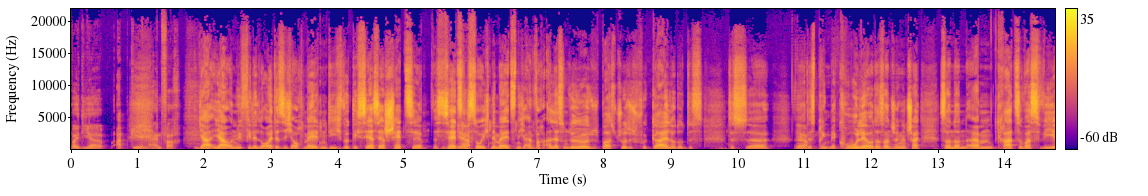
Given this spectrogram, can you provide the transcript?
bei dir abgehen einfach. Ja, ja, und wie viele Leute sich auch melden, die ich wirklich sehr, sehr schätze. Das ist ja jetzt Ja. nicht so, ich nehme ja jetzt nicht einfach alles und so, ja, das passt schon, das ist voll geil oder das, das, äh, Ja. äh, das bringt mir Kohle oder sonst irgendeinen Scheiß, sondern ähm, gerade sowas wie,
